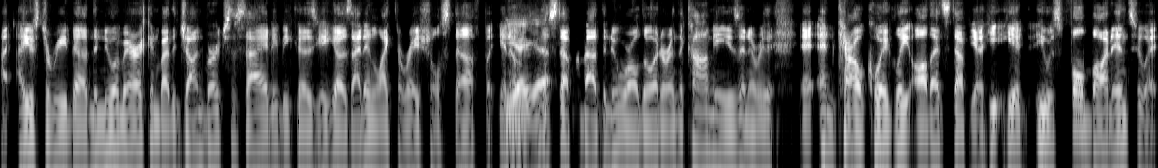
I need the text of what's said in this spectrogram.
i, I used to read uh, the new american by the john birch society because he goes i didn't like the racial stuff but you know yeah, yeah. the stuff about the new world order and the commies and everything and, and carroll quigley all that stuff. Yeah he he, had, he was full bought into it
